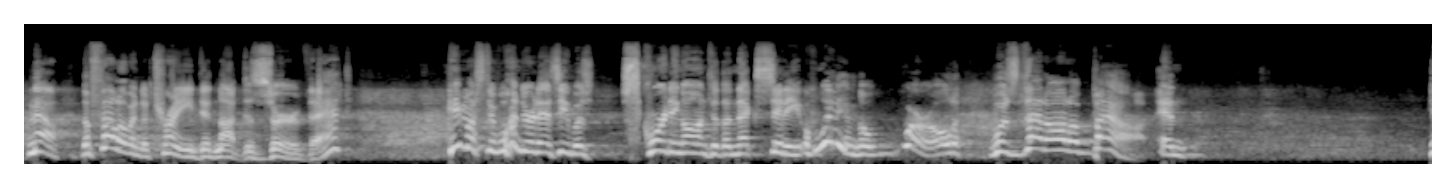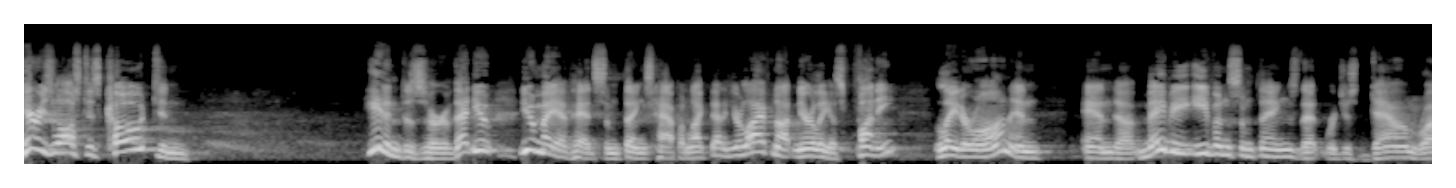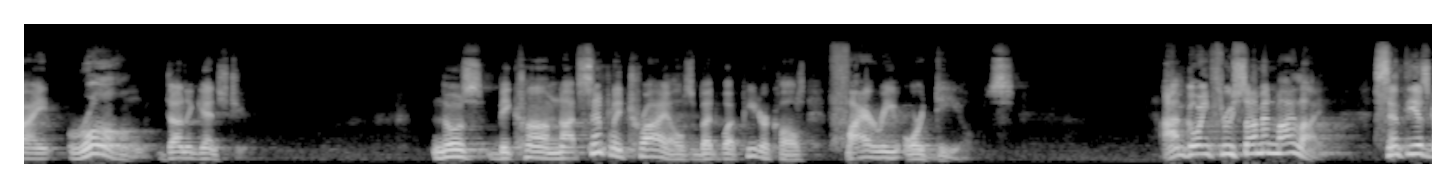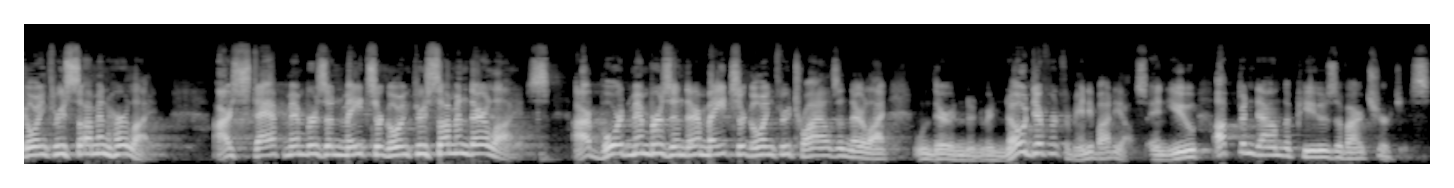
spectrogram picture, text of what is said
now, the fellow in the train did not deserve that. He must have wondered as he was squirting on to the next city. What in the world was that all about? And here he's lost his coat and he didn't deserve that. You, you may have had some things happen like that in your life, not nearly as funny later on, and, and uh, maybe even some things that were just downright wrong done against you. And those become not simply trials, but what Peter calls fiery ordeals. I'm going through some in my life. Cynthia's going through some in her life. Our staff members and mates are going through some in their lives. Our board members and their mates are going through trials in their life. They're no different from anybody else. And you, up and down the pews of our churches,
